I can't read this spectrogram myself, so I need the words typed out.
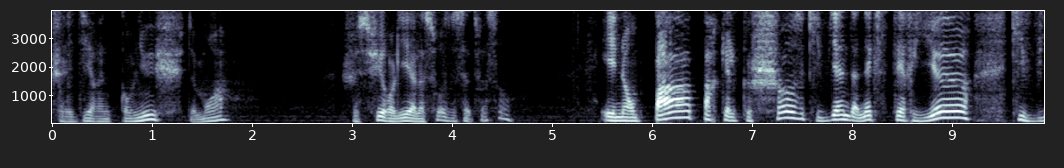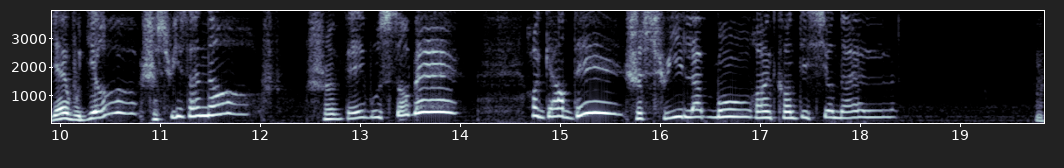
j'allais dire inconnu de moi, je suis relié à la source de cette façon. Et non pas par quelque chose qui vient d'un extérieur, qui vient vous dire Oh, je suis un ange, je vais vous sauver. Regardez, je suis l'amour inconditionnel. Hum.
